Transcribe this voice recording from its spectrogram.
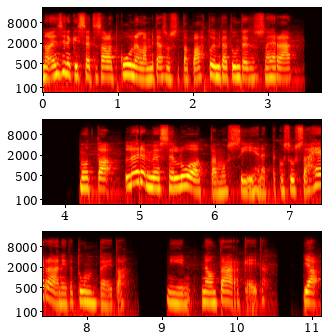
no ensinnäkin se, että sä alat kuunnella, mitä sussa tapahtuu ja mitä tunteita sussa herää. Mutta löydä myös se luottamus siihen, että kun sussa herää niitä tunteita, niin ne on tärkeitä. Ja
